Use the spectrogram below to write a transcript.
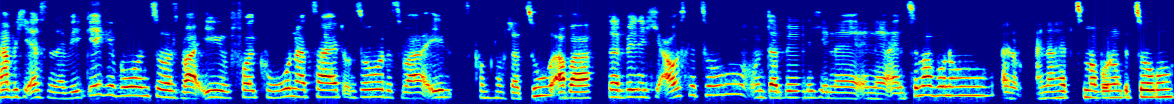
da habe ich erst in der WG gewohnt, so, es war eh voll Corona-Zeit und so, das war eh, das kommt noch dazu, aber dann bin ich ausgezogen und dann bin ich in eine, in eine Einzimmerwohnung, eine eineinhalb gezogen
